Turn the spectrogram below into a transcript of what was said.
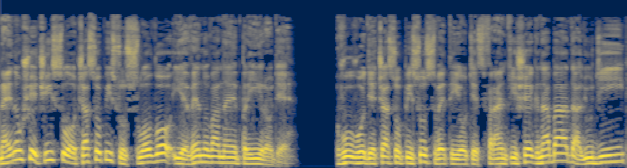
Najnovšie číslo časopisu Slovo je venované prírode. V úvode časopisu svätý otec František nabáda ľudí,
